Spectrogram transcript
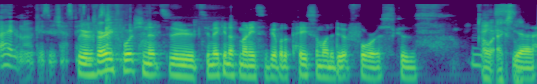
I don't know, it gives me chest We pain were very fortunate to to make enough money to be able to pay someone to do it for us because it. Oh, Nice. excellent. yeah,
